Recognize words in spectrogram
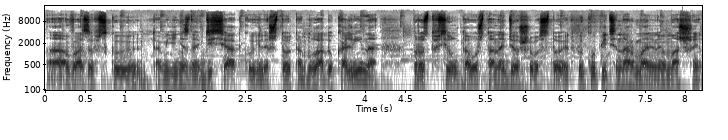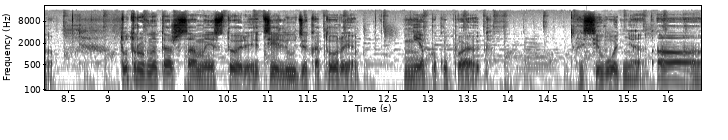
э, вазовскую, там, я не знаю, десятку или что там, Ладу Калина, просто в силу того, что она дешево стоит. Вы купите нормальную машину. Тут ровно та же самая история. Те люди, которые не покупают сегодня а,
